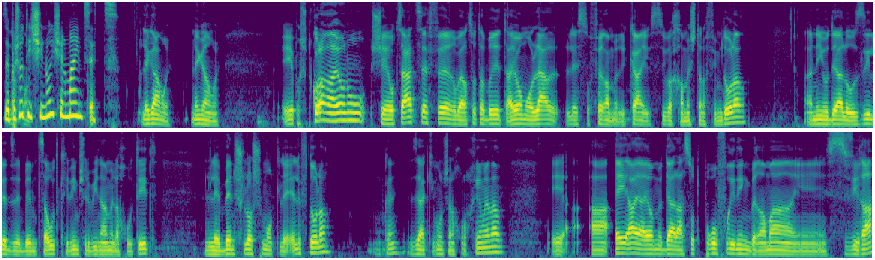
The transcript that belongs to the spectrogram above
זה נכון. פשוט שינוי של mindset. לגמרי, לגמרי. אה, פשוט כל הרעיון הוא שהוצאת ספר בארצות הברית היום עולה לסופר אמריקאי סביב ה-5,000 דולר. אני יודע להוזיל את זה באמצעות כלים של בינה מלאכותית לבין 300 ל-1,000 דולר, אוקיי? זה הכיוון שאנחנו הולכים אליו. אה, ה-AI היום יודע לעשות proof reading ברמה אה, סבירה,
